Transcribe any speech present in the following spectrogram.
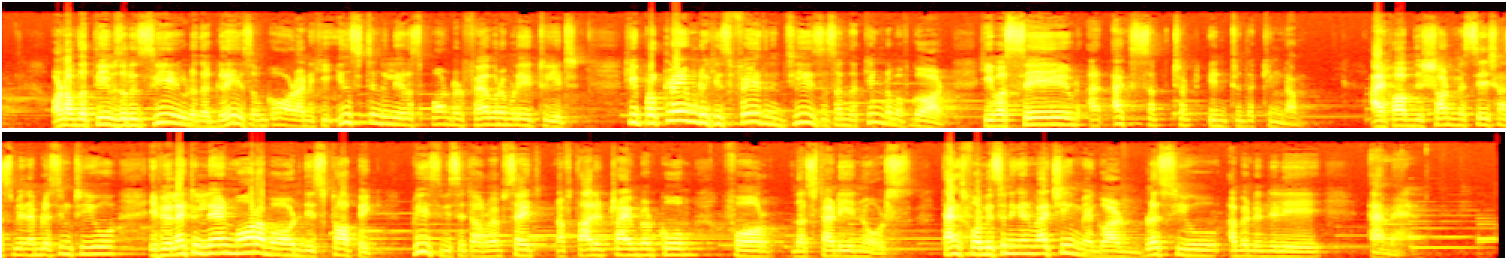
One of the thieves received the grace of God and he instantly responded favorably to it. He proclaimed his faith in Jesus and the kingdom of God. He was saved and accepted into the kingdom. I hope this short message has been a blessing to you. If you would like to learn more about this topic, please visit our website naphtalitribe.com for the study notes. Thanks for listening and watching. May God bless you abundantly. Amen.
